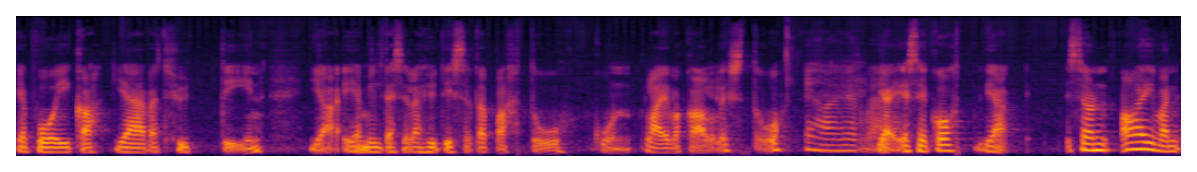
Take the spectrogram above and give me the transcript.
ja poika jäävät hyttiin ja, ja miltä siellä hytissä tapahtuu, kun laiva kallistuu. Ihan ja, ja, se koht, ja se on aivan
